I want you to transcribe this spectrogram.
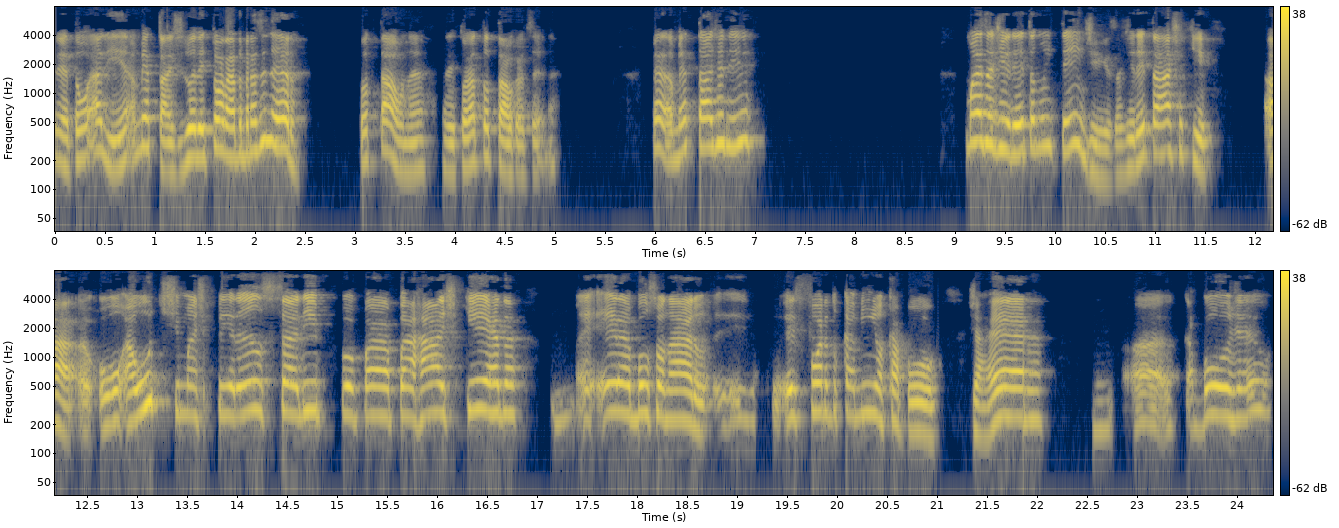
então, ali a metade do eleitorado brasileiro. Total, né? Eleitorado total, quer dizer, né? É, a metade ali mas a direita não entende isso. A direita acha que ah, a última esperança ali para a esquerda era Bolsonaro. Ele fora do caminho acabou. Já era. Ah, acabou. Já, eu,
